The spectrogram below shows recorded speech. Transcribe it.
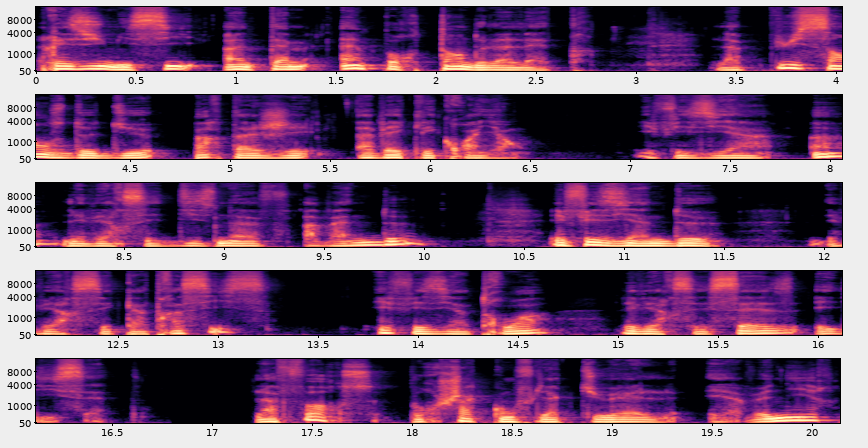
résume ici un thème important de la lettre la puissance de Dieu partagée avec les croyants. Éphésiens 1, les versets 19 à 22, Éphésiens 2, les versets 4 à 6, Éphésiens 3, les versets 16 et 17. La force pour chaque conflit actuel et à venir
